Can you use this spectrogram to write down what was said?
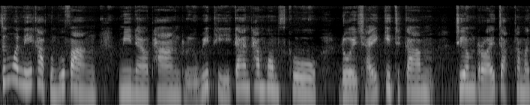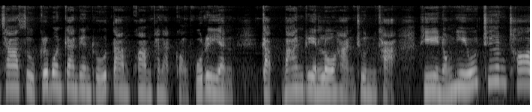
ซึ่งวันนี้ค่ะคุณผู้ฟังมีแนวทางหรือวิธีการทำโฮมสคูลโดยใช้กิจกรรม เชื่อมร้อยจากธรรมชาติสู่กระบวนการเรียนรู้ตามความถนัดของผู้เรียน กับบ้านเรียนโลหารชุนค่ะ ที่น้องหิวชื่นชอบ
